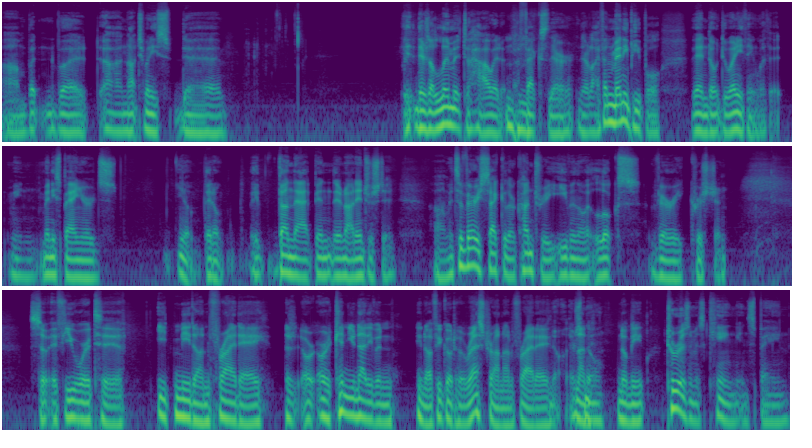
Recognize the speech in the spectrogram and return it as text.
um, but but uh, not too many. it, there's a limit to how it affects their their life, and many people then don't do anything with it. I mean, many Spaniards, you know, they don't they've done that, been they're not interested. Um, it's a very secular country, even though it looks very Christian. So if you were to eat meat on Friday, or, or can you not even you know if you go to a restaurant on Friday? No, there's not- no- no meat. tourism is king in Spain.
